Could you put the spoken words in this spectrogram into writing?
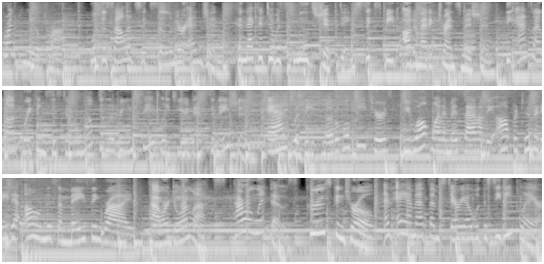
front-wheel drive with a solid six-cylinder engine connected to a smooth shifting six-speed automatic transmission. The anti-lock braking system destination. And with these notable features, you won't want to miss out on the opportunity to own this amazing ride. Power door locks, power windows, cruise control, an AM FM stereo with a CD player,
